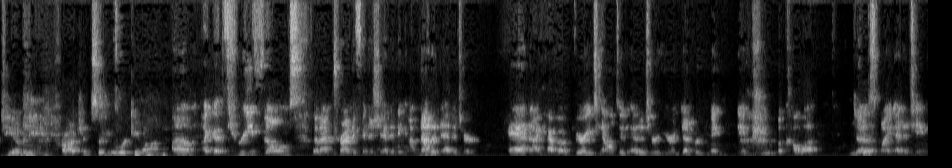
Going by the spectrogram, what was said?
do you have any new projects that you're working on? Um, I got three films that I'm trying to finish editing. I'm not an editor, and I have a very talented editor here in Denver named, named Drew McCullough does my editing,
